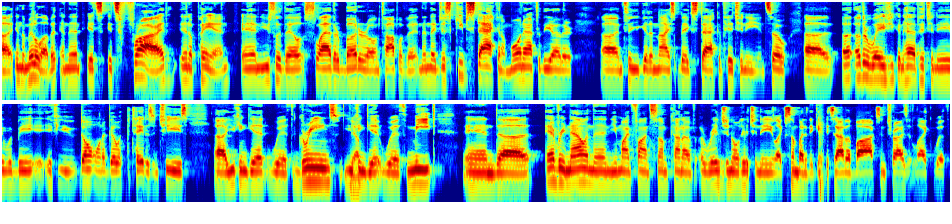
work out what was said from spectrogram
uh, in the middle of it, and then it's it's fried in a pan, and usually they'll slather butter on top of it, and then they just keep stacking them one after the other uh, until you get a nice big stack of hitchini. And so, uh, other ways you can have hitchini would be if you don't want to go with potatoes and cheese, uh, you can get with greens, you Yep. can get with meat, and uh, every now and then you might find some kind of original hitchini, like somebody that gets out of the box and tries it, like with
